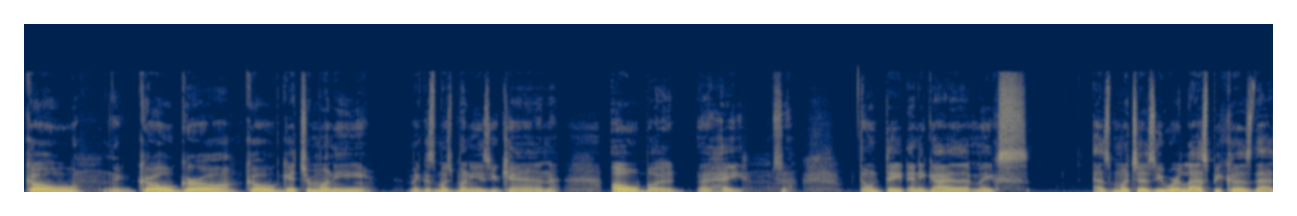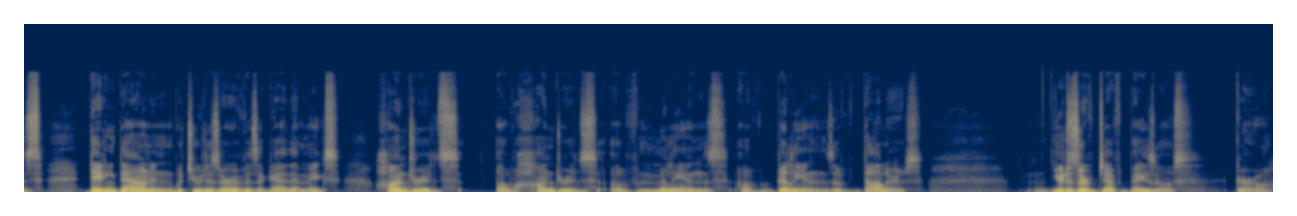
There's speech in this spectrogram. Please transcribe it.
go go girl, go get your money, make as much money as you can. Oh, but uh, hey, don't date any guy that makes as much as you or less because that's dating down and what you deserve is a guy that makes hundreds of hundreds of millions of billions of dollars. You deserve Jeff Bezos, girl.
